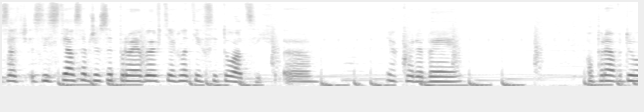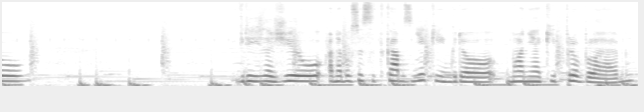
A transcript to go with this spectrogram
zač- zjistila jsem, že se projevuje v těchto těch situacích. Uh, jako kdyby opravdu když zažiju, anebo se setkám s někým, kdo má nějaký problém,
